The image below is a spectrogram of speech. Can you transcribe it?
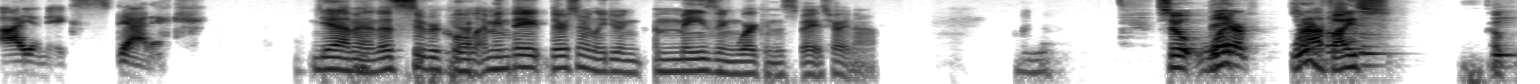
I am ecstatic. Yeah, man, that's super cool. Yeah. I mean, they they're certainly doing amazing work in the space right now. So what what advice? Oh,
